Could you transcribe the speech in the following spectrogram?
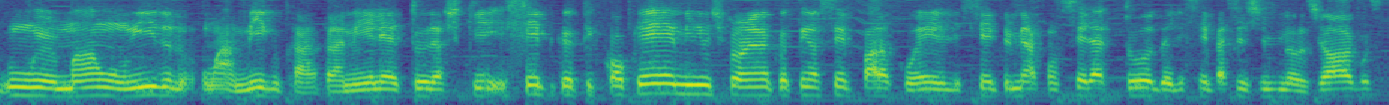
um irmão, um ídolo, um amigo, cara. Para mim ele é tudo. Acho que sempre que eu tenho qualquer mínimo de problema que eu tenho, eu sempre falo com ele. Ele sempre me aconselha tudo. Ele sempre assiste meus jogos.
